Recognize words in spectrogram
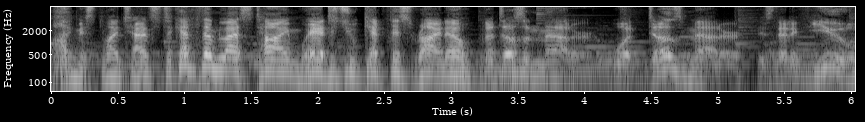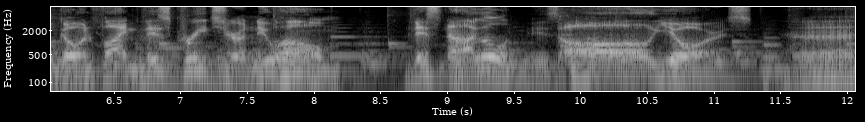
I missed my chance to get them last time. Where did you get this rhino? That doesn't matter. What does matter is that if you go and find this creature a new home, this Noggle is all yours. Uh,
